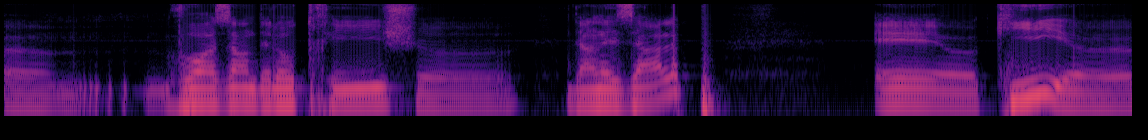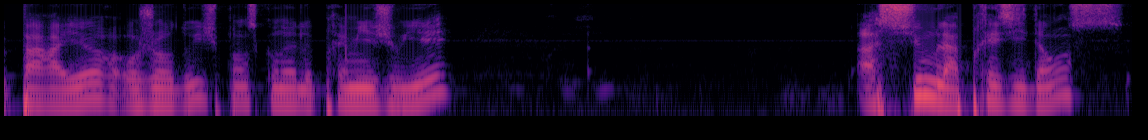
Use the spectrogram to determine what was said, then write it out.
euh, voisin de l'Autriche, dans les Alpes, et qui, par ailleurs, aujourd'hui, je pense qu'on est le 1er juillet, assume la présidence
